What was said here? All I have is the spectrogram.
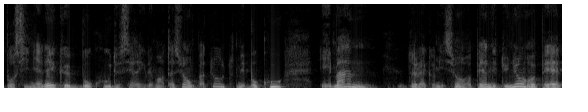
pour signaler que beaucoup de ces réglementations, pas toutes, mais beaucoup, émanent de la Commission européenne et de l'Union européenne.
